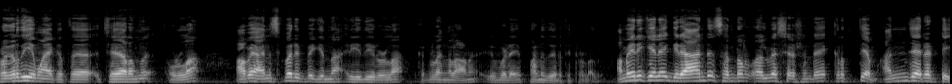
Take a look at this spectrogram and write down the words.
പ്രകൃതിയുമായൊക്കെ ചേർന്ന് ഉള്ള അവയെ അനുസ്മരിപ്പിക്കുന്ന രീതിയിലുള്ള കെട്ടിടങ്ങളാണ് ഇവിടെ പണിതീർത്തിട്ടുള്ളത്. അമേരിക്കയിലെ ഗ്രാൻഡ് സെൻട്രൽ റെയിൽവേ സ്റ്റേഷന്റെ കൃത്യം അഞ്ചരട്ടി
